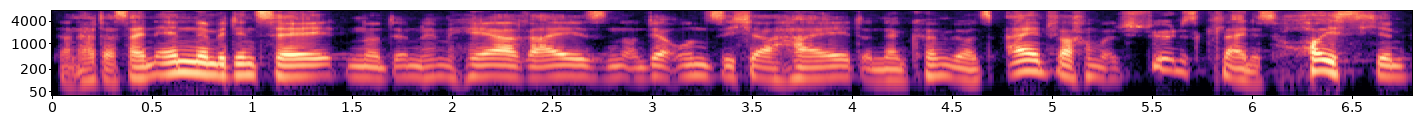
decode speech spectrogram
Dann hat das ein Ende mit den Zelten und dem Herreisen und der Unsicherheit. Und dann können wir uns einfach mal ein schönes kleines Häuschen,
